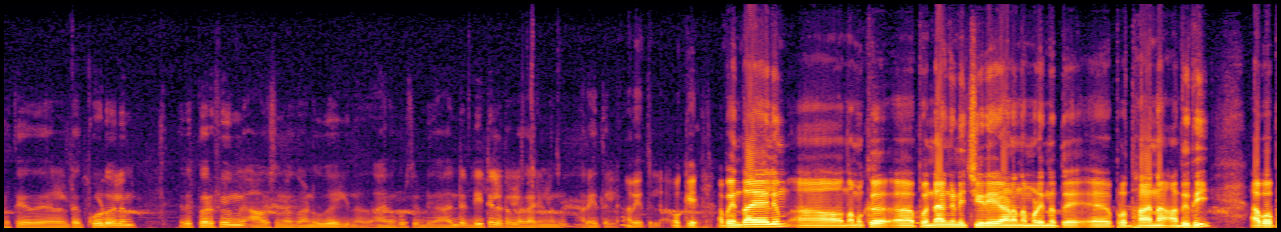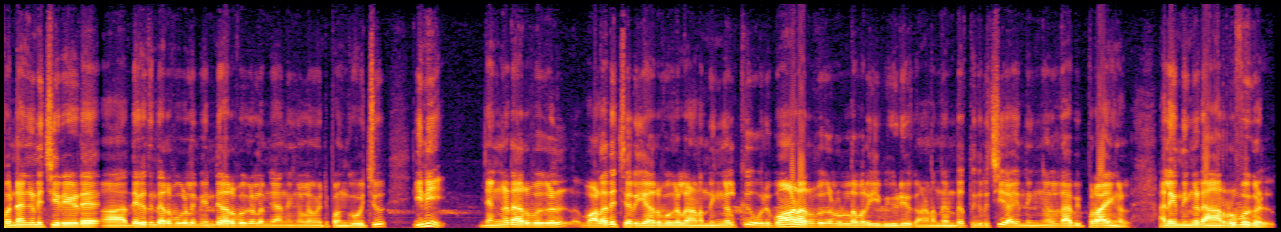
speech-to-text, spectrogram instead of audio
പ്രത്യേകതകളായിട്ട് കൂടുതലും ഇത് പെർഫ്യൂം ആവശ്യങ്ങൾക്ക് വേണ്ടി ഉപയോഗിക്കുന്നത്. അതിനെക്കുറിച്ച് കുറിച്ച് അതിന്റെ ഡീറ്റെയിൽ ആയിട്ടുള്ള കാര്യങ്ങളൊന്നും അറിയത്തില്ല. അറിയത്തില്ല. ഓക്കെ അപ്പോൾ എന്തായാലും നമുക്ക് പൊന്നാങ്കണ്ണി ചീരയാണ് നമ്മുടെ ഇന്നത്തെ പ്രധാന അതിഥി. അപ്പോൾ പൊന്നാങ്കണ്ണി ചീരയുടെ അദ്ദേഹത്തിന്റെ അറിവുകളും എന്റെ അറിവുകളും ഞാൻ നിങ്ങളുമായിട്ട് പങ്കുവച്ചു. ഇനി ഞങ്ങളുടെ അറിവുകൾ വളരെ ചെറിയ അറിവുകളാണ്. നിങ്ങൾക്ക് ഒരുപാട് അറിവുകൾ ഉള്ളവർ ഈ വീഡിയോ കാണുന്നുണ്ട്. തീർച്ചയായും നിങ്ങളുടെ അഭിപ്രായങ്ങൾ അല്ലെങ്കിൽ നിങ്ങളുടെ അറിവുകൾ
